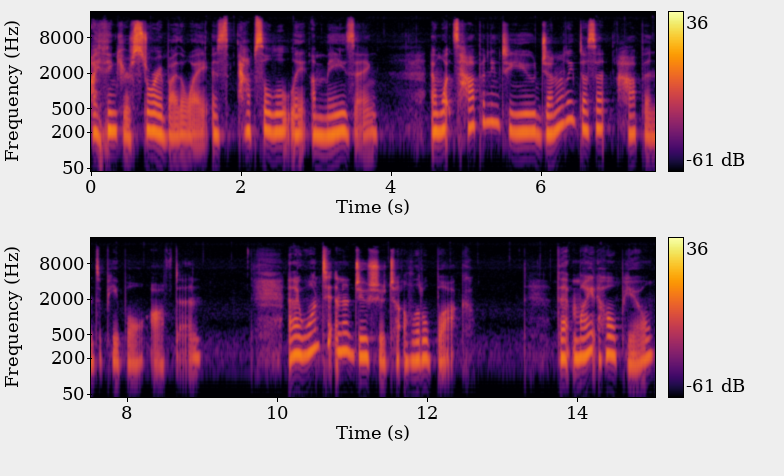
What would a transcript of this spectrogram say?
I think your story, by the way, is absolutely amazing. And what's happening to you generally doesn't happen to people often. And I want to introduce you to a little book that might help you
